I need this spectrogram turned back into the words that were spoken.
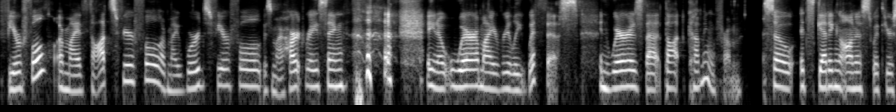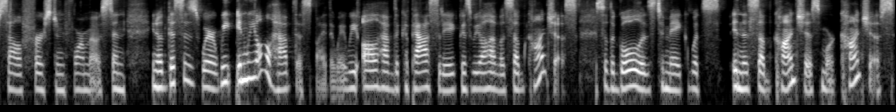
fearful? Are my thoughts fearful? Are my words fearful? Is my heart racing? you know, where am I really with this? And where is that thought coming from? so it's getting honest with yourself first and foremost. And you know this is where we and we all have this by the way. We all have the capacity because we all have a subconscious. So the goal is to make what's in the subconscious more conscious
